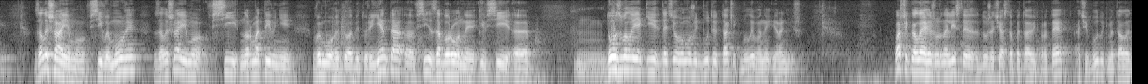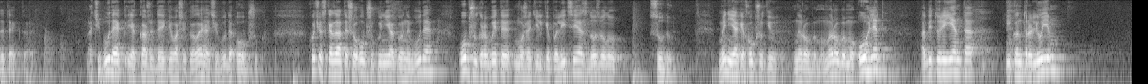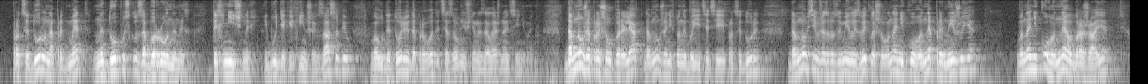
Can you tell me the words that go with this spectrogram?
залишаємо всі вимоги, залишаємо всі нормативні вимоги до абітурієнта, е, всі заборони і всі е, дозволи, які для цього можуть бути, так як були вони і раніше. Ваші колеги, журналісти, дуже часто питають про те, а чи будуть металодетектори. А чи буде, як, кажуть деякі ваші колеги, чи буде обшук? Хочу сказати, що обшуку ніякого не буде. Обшук робити може тільки поліція з дозволу суду. Ми ніяких обшуків не робимо. Ми робимо огляд абітурієнта і контролюємо процедуру на предмет недопуску заборонених технічних і будь-яких інших засобів в аудиторію, де проводиться зовнішнє незалежне оцінювання. Давно вже пройшов переляк, давно вже ніхто не боїться цієї процедури. Давно всі вже зрозуміли і звикли, що вона нікого не принижує, вона нікого не ображає,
